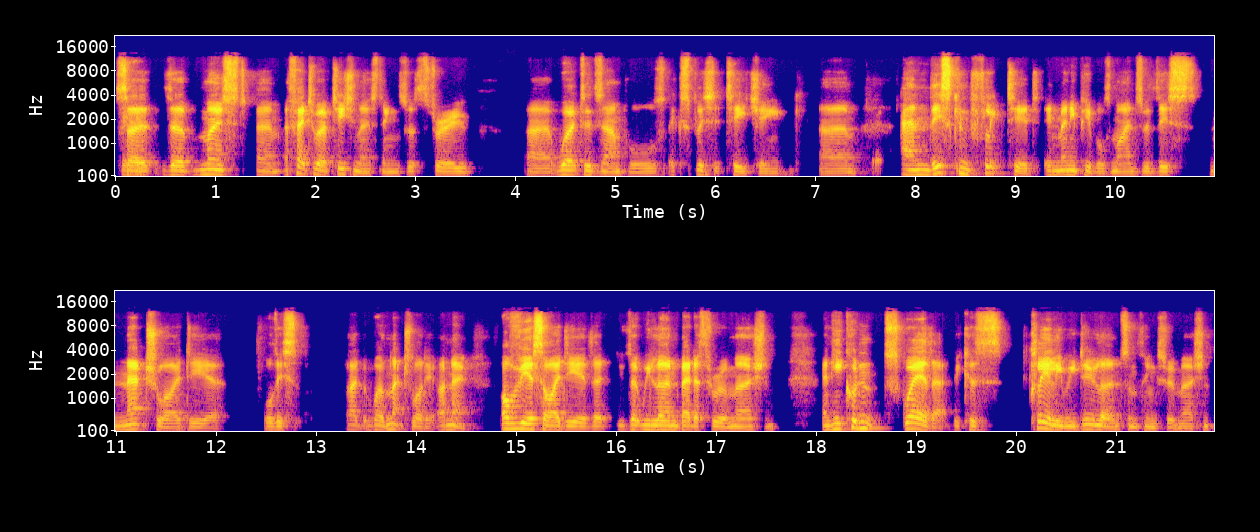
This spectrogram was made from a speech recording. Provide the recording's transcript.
So mm-hmm. the most um, effective way of teaching those things was through uh, worked examples, explicit teaching, um, and this conflicted in many people's minds with this natural idea, or this uh, well, natural idea. I know obvious idea that that we learn better through immersion, and he couldn't square that because clearly we do learn some things through immersion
